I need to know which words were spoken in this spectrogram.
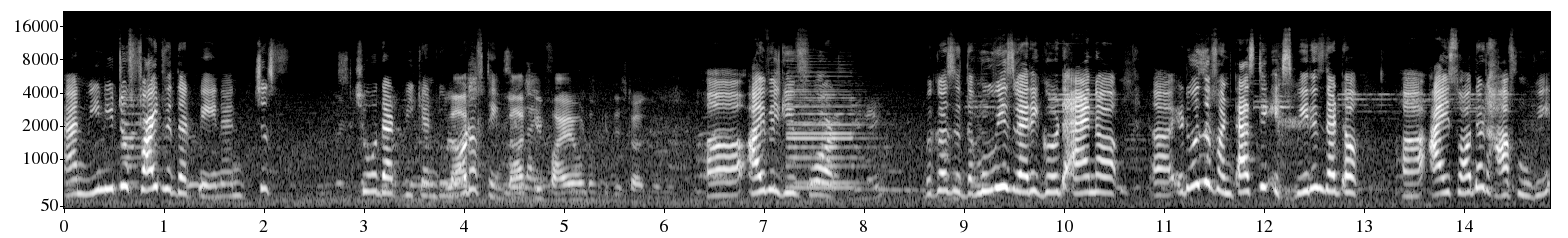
and we need to fight with that pain and just show that we can do a lot of things Lastly, five out of kitne stars? Uh, I will give four because the movie is very good and uh, uh, it was a fantastic experience that uh, uh I saw that half movie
